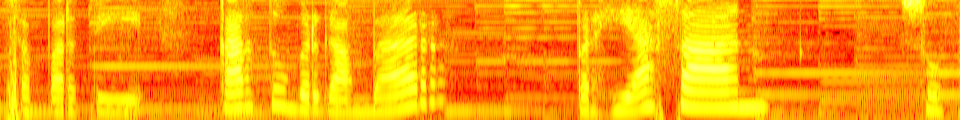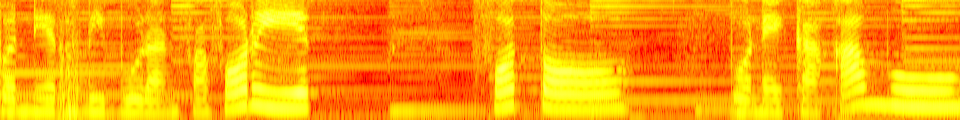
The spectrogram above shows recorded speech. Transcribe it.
seperti kartu bergambar, perhiasan, souvenir liburan favorit, foto, boneka kamu,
